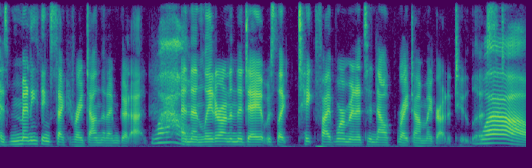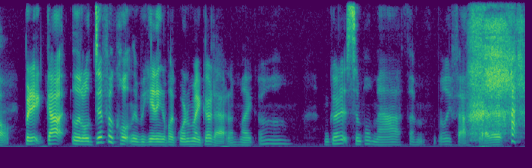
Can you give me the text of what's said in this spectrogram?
as many things that I could write down that I'm good at. Wow. And then later on in the day, it was like, take five more minutes and now write down my gratitude list Wow. But it got a little difficult in the beginning of like what am i good at? I'm like oh i'm good at simple math. I'm really fast at it.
